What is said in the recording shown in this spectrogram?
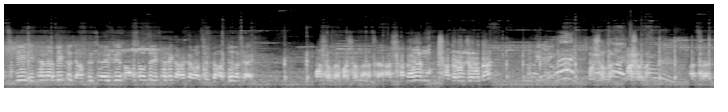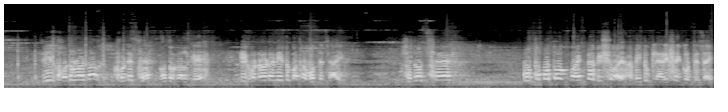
আজকে এখানে আমি একটু জানতে চাই যে নকশাউতের এখানে কারা কারা আছে? হাত তোলা যায়। মাসাল্লাহ মাসাল্লাহ আচ্ছা আর সাধারণ সাধারণ জনতা? মাসাল্লাহ মাসাল্লাহ আচ্ছা যে ঘটনাটা ঘটেছে গতকালকে, এই ঘটনাটা নিয়ে একটু কথা বলতে চাই। সেটা হচ্ছে, প্রথমত কয়েকটা বিষয় আমি একটু ক্ল্যারিফাই করতে চাই।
